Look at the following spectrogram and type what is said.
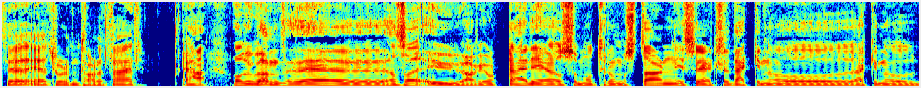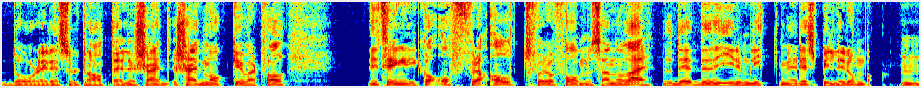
så jeg, jeg tror de tar dette her. Ja, og du kan, eh, altså Uavgjort der eh, også mot Tromsdalen isolert sett er ikke noe, er ikke noe dårlig resultat. eller Skeid må ikke i hvert fall De trenger ikke å ofre alt for å få med seg noe der. Det, det gir dem litt mer spillerom, da.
